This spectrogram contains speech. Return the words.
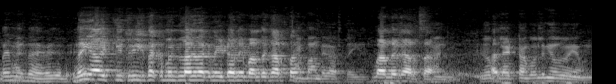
ਨਹੀਂ ਮਹੀਨਾ ਹੈਗਾ ਜਲੇ ਨਹੀਂ ਆ 21 ਤਰੀਕ ਤੱਕ ਮੈਨੂੰ ਲੱਗਦਾ ਕੈਨੇਡਾ ਨੇ ਬੰਦ ਕਰਤਾ। ਬੰਦ ਕਰਤਾ ਜੀ। ਬੰਦ ਕਰਤਾ। ਹਾਂਜੀ ਜਦੋਂ ਫਲੈਟਾਂ ਖੁੱਲ ਗਈਆਂ ਉਦੋਂ ਆਉਂਗੀ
